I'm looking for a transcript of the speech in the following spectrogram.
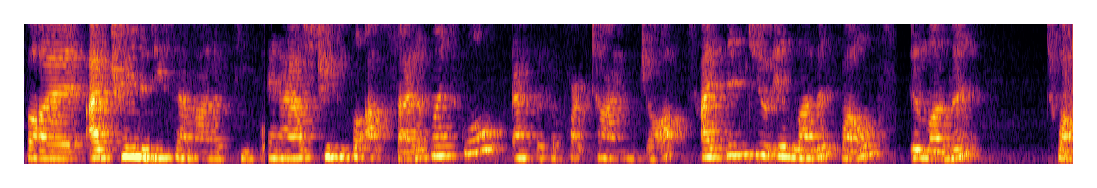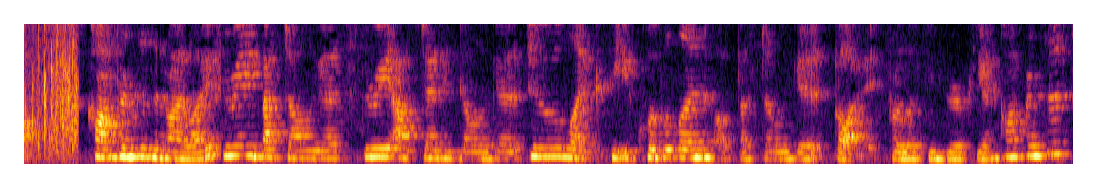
But I've trained a decent amount of people and I also train people outside of my school as like a part-time job. I've been to 11, 12, 11, 12 conferences in my life. Three best delegates, three outstanding delegates, two like the equivalent of best delegate but for like the European conferences.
